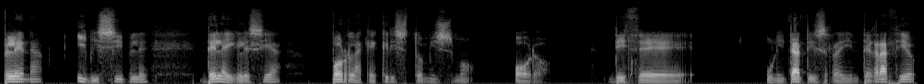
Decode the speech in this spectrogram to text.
plena y visible de la Iglesia por la que Cristo mismo oró. Dice Unitatis Reintegratio,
